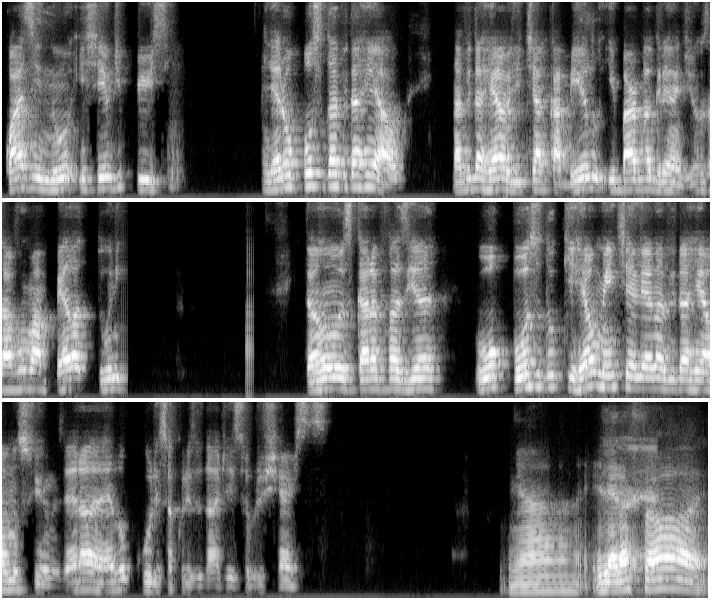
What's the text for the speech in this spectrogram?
quase nu e cheio de piercing. Ele era o oposto da vida real. Na vida real, ele tinha cabelo e barba grande usava uma bela túnica. Então, os caras faziam o oposto do que realmente ele é na vida real nos filmes. Era é loucura essa curiosidade aí sobre o Xerxes. Ah, ele era só.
